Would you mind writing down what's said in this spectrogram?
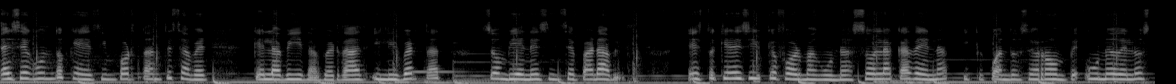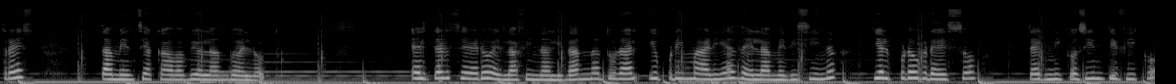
El segundo que es importante saber que la vida, verdad y libertad son bienes inseparables. Esto quiere decir que forman una sola cadena y que cuando se rompe uno de los tres, también se acaba violando el otro. El tercero es la finalidad natural y primaria de la medicina y el progreso técnico-científico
